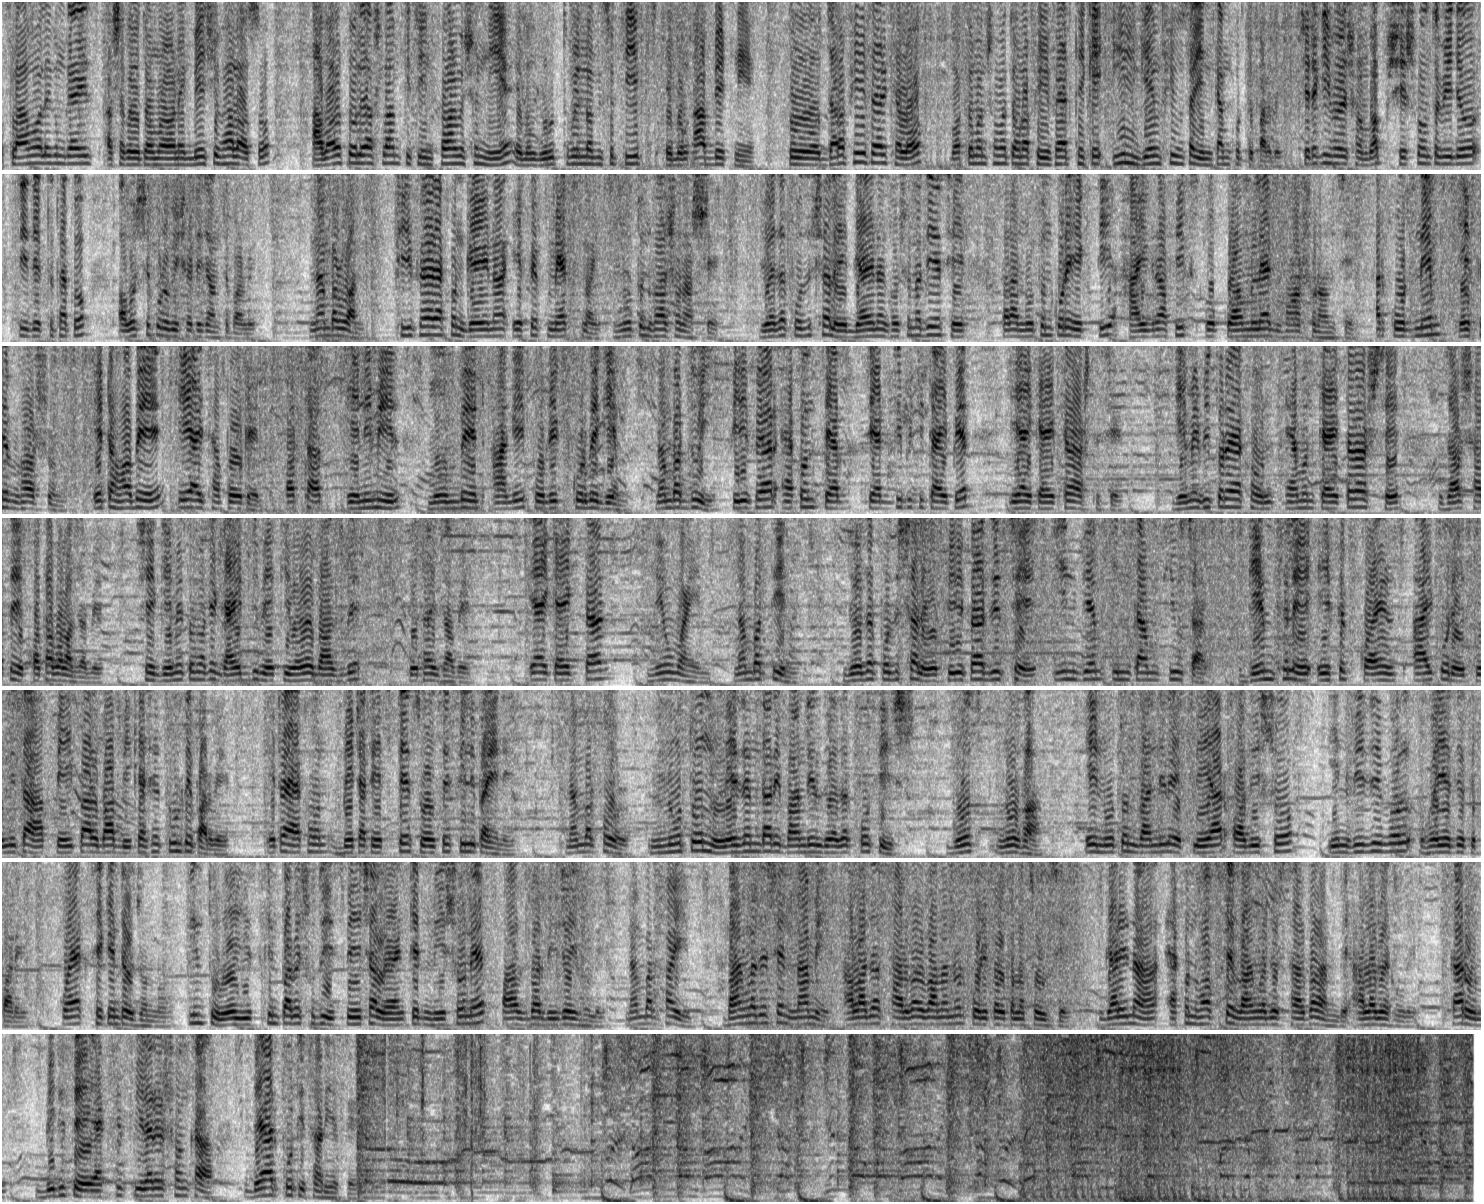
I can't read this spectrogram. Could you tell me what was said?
আসসালামু আলাইকুম গাইজ, আশা করি তোমরা অনেক বেশি ভালো আছো। আবারও চলে আসলাম কিছু ইনফরমেশন নিয়ে এবং গুরুত্বপূর্ণ কিছু টিপস এবং আপডেট নিয়ে। তো যারা ফ্রি ফায়ার খেলো, বর্তমান সময় তোমরা ফ্রি ফায়ার থেকে ইন গেম ফিউচার ইনকাম করতে পারবে। সেটা কীভাবে সম্ভব? শেষ পর্যন্ত ভিডিওটি দেখতে থাকো, অবশ্যই পুরো বিষয়টি জানতে পারবে। নাম্বার ওয়ান ফ্রি ফায়ার এখন গেরিনা এফ এফ ম্যাক্স নয়, নতুন ভার্সন আসছে। দুই হাজার পঁচিশ সালে গ্যারিনা ঘোষণা দিয়েছে, তারা নতুন করে একটি হাই গ্রাফিক্স ও কম ল্যাগ ভার্সন আনছে। আর code name F F version এটা হবে এআই সাপোর্টেড অর্থাৎ এনিমির মুভমেন্ট আগেই প্রেডিক্ট করবে গেম নাম্বার দুই ফ্রি ফায়ার এখন চ্যাট চ্যাট জিপিটি টাইপের এআই ক্যারেক্টার আসতেছে। গেমের ভিতরে এখন এমন ক্যারেক্টার আসছে যার সাথে কথা বলা যাবে। সে গেমে তোমাকে গাইড দিবে কীভাবে বাঁচবে, কোথায় যাবে। AI character new mind. Number তিন দু হাজার সালে ফ্রি ফায়ার দিচ্ছে in game income future. Game খেলে এফ এফ কয়েন্স আয় করে তুমি তা পেপাল বা বিকাশে তুলতে পারবে। এটা এখন বেটা টেস্টে চলছে ফিলিপাইনে। নাম্বার ফোর, নতুন লেজেন্ডারি বান্ডিল দু হাজার পঁচিশ গোস্ট নোভা এই নতুন বান্ডিলে প্লেয়ার অদৃশ্য ইনভিজিবল হয়ে যেতে পারে। কয়েক সেকেন্ডের জন্য। কিন্তু এই স্কিন পাবে শুধু স্পেশাল র্যাঙ্কেড মিশনে পাঁচবার বিজয়ী হলে। নাম্বার ফাইভ বাংলাদেশের নামে আলাদা সার্ভার বানানোর পরিকল্পনা চলছে। গারিনা এখন ভাবছে বাংলাদেশ সার্ভার আনবে আলাদা করে। কারণ, বিডিতে একটি প্লেয়ারের সংখ্যা দেড় কোটি ছাড়িয়েছে।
